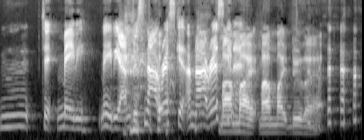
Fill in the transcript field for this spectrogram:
mm, maybe, maybe. I'm just not risking. I'm not risking Mom it. might, mom might do that.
